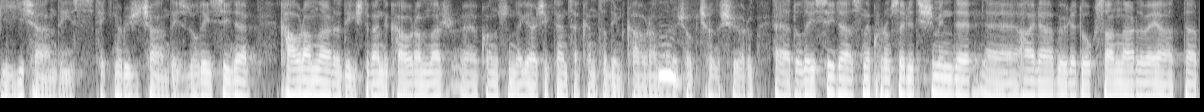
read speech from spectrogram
bilgi çağındayız, teknoloji çağındayız. Dolayısıyla kavramlar da değişti. Ben de kavramlar e, konusunda gerçekten takıntılıyım. Kavramları hmm. çok çalışıyorum. E, dolayısıyla aslında kurumsal iletişimin de hala böyle 90'larda veya hatta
